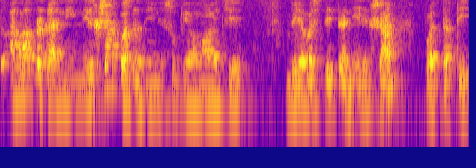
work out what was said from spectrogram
તો આવા પ્રકારની નિરીક્ષણ પદ્ધતિને શું કહેવામાં આવે છે? વ્યવસ્થિત નિરીક્ષણ પદ્ધતિ.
